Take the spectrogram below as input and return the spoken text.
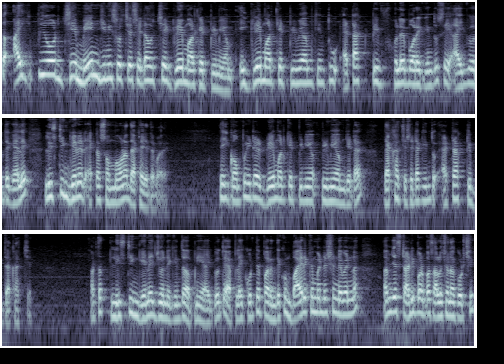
তো আইপিওর যে মেন জিনিস হচ্ছে, সেটা হচ্ছে গ্রে মার্কেট প্রিমিয়াম এই গ্রে মার্কেট প্রিমিয়াম কিন্তু অ্যাট্রাকটিভ হলে পরে কিন্তু সেই আইপিওতে গেলে লিস্টিং গেনের একটা সম্ভাবনা দেখা যেতে পারে। এই কোম্পানিটার গ্রে মার্কেট প্রিমিয়াম যেটা দেখাচ্ছে, সেটা কিন্তু অ্যাট্রাকটিভ দেখাচ্ছে। অর্থাৎ লিস্টিং গেনের জন্য কিন্তু আপনি আইপিওতে অ্যাপ্লাই করতে পারেন। দেখুন বাই রেকমেন্ডেশন নেবেন না। আমি যে স্টাডি পারপাস আলোচনা করছি।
